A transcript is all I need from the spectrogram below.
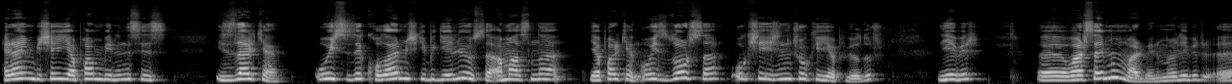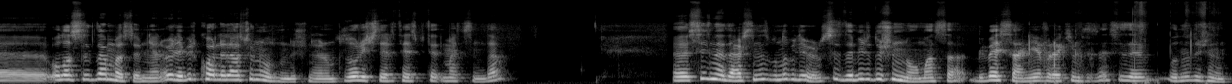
Herhangi bir şey yapan birini siz izlerken o iş size kolaymış gibi geliyorsa ama aslında yaparken o iş zorsa o kişi işini çok iyi yapıyordur diye bir e, varsayımım var benim. Öyle bir e, olasılıktan bahsediyorum. Yani öyle bir korelasyon olduğunu düşünüyorum. Zor işleri tespit etme açısından. E, siz ne dersiniz bunu biliyorum. Siz de bir düşünün olmazsa. Bir 5 saniye bırakayım size. Siz de bunu düşünün.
